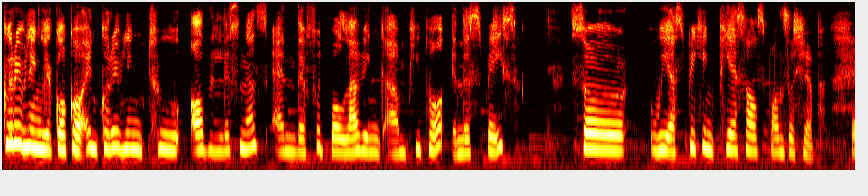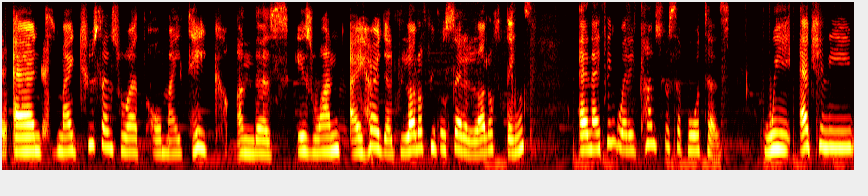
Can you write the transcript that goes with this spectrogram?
Good evening, Likoko, and good evening to all the listeners and the football loving um, people in this space. So, we are speaking PSL sponsorship. And my two cents worth or my take on this is one I heard that a lot of people said a lot of things. And I think when it comes to supporters, we actually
